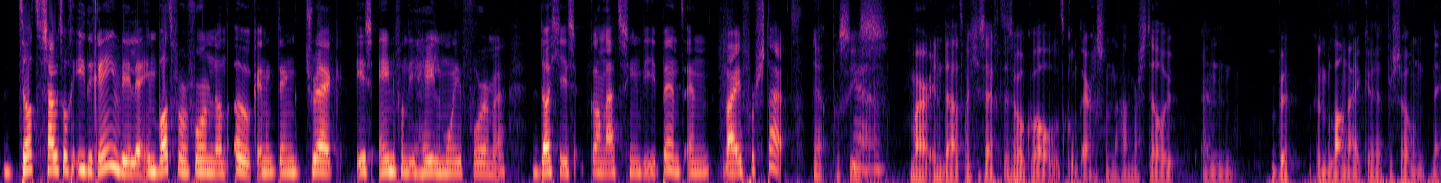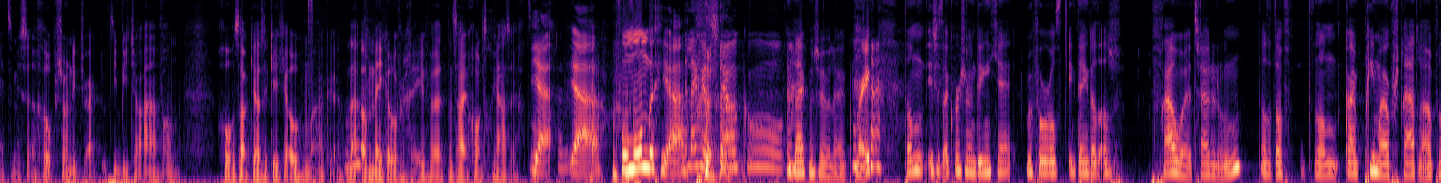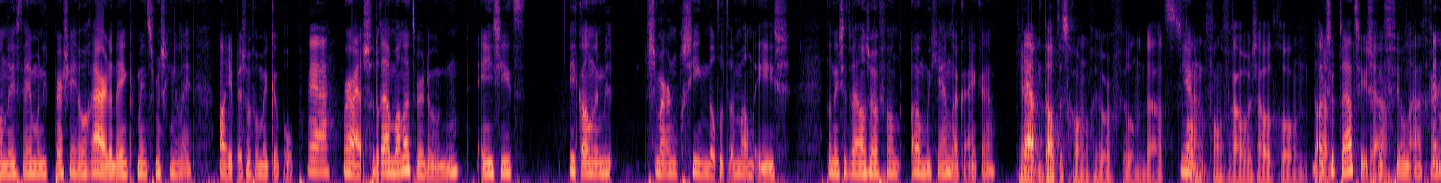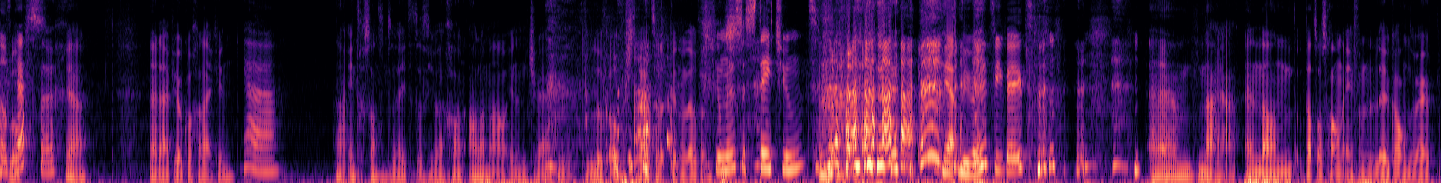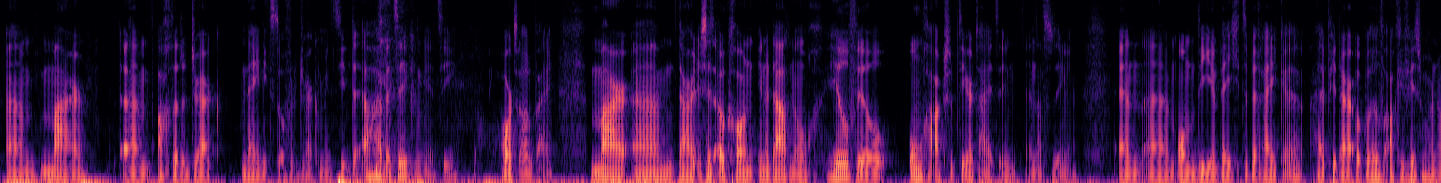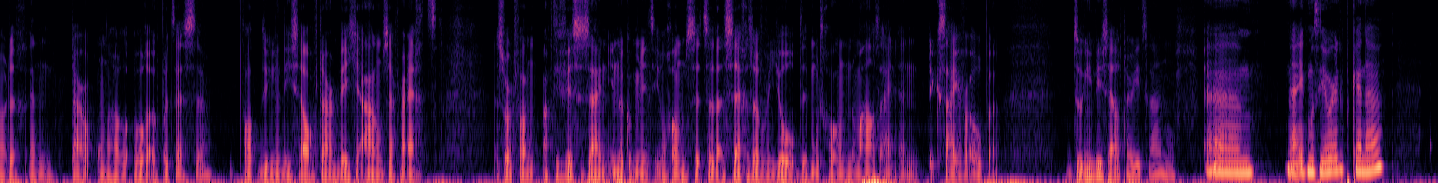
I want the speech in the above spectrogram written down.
dat zou toch iedereen willen, in wat voor vorm dan ook. En ik denk drag is een van die hele mooie vormen dat je eens kan laten zien wie je bent en waar je voor staat. Ja, precies. Ja. Maar inderdaad, wat je zegt, is ook wel, het komt ergens vandaan. Maar stel je een, be- een belangrijke persoon, nee, tenminste een groot persoon die drag doet, die biedt jou aan van, goh, zou ik jou eens een keertje overmaken? La- of make-over geven? Dan zou je gewoon toch ja zeggen, toch? Ja, ja, Ja. volmondig ja. Dat lijkt me zo cool. Het lijkt me zo leuk. Maar ik, dan is het ook weer zo'n dingetje. Bijvoorbeeld, ik denk dat als vrouwen het zouden doen, dat het dan, dan kan je prima over straat lopen. Dan is het helemaal niet per se heel raar. Dan denken mensen misschien alleen, oh, je hebt best wel veel make-up op. Ja. Maar ja, zodra mannen het weer doen en je ziet, je kan ze maar nog zien dat het een man is, dan is het wel zo van, oh, moet je hem nou kijken? Ja, dat is gewoon nog heel erg veel inderdaad. Ja. Van, van vrouwen zou het gewoon... De acceptatie is ja. gewoon veel lager. Ik vind dat klopt. heftig. Ja, nou, daar heb je ook wel gelijk in. Ja. Nou, interessant om te weten dat die wel gewoon allemaal in een drag look over straat zouden kunnen lopen. Jongens, dus stay tuned. ja, wie weet. Wie weet. Ehm, nou ja, en dan, dat was gewoon een van een leuke onderwerp. Ehm, maar ehm, achter de drag, nee, niet over de drag community, de LHBT community hoort er ook bij. Maar ehm, daar zit ook gewoon inderdaad nog heel veel ongeaccepteerdheid in en dat soort dingen. En ehm, om die een beetje te bereiken, heb je daar ook wel heel veel activisme voor nodig. En ho- horen ook protesten. Wat doen jullie zelf daar een beetje aan om zeg maar echt een soort van activisten zijn in de community. Om gewoon te zeggen zo van, joh, dit moet gewoon normaal zijn en ik sta hiervoor open. Doen jullie zelf daar iets aan? Of? Nou, ik moet heel eerlijk bekennen.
